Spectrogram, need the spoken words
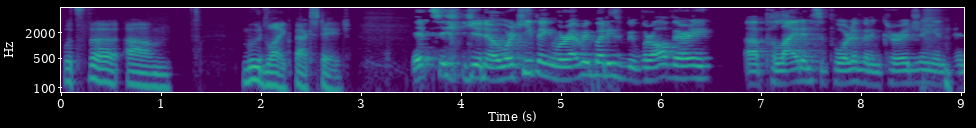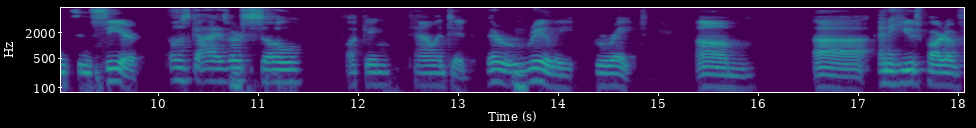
what's the um, mood like backstage? It's you know we're keeping we're everybody's we're all very uh, polite and supportive and encouraging and, and sincere. Those guys are so fucking talented. They're really great, um, uh, and a huge part of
